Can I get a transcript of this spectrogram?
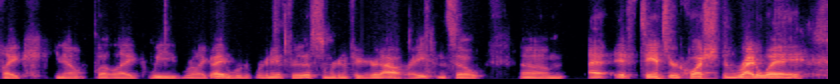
like, you know, but like we were like, hey, we're we're gonna get through this and we're gonna figure it out, right? And so, um, I, if to answer your question right away,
